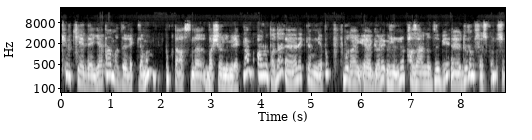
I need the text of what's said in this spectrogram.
Türkiye'de yapamadığı reklamın çok da aslında başarılı bir reklam. Avrupa'da e, reklamını yapıp buna e, göre ürününü pazarladığı bir e, durum söz konusu.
